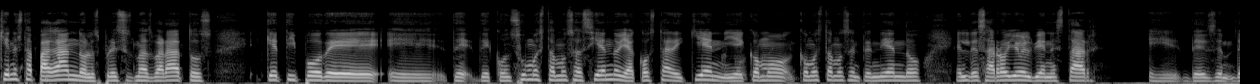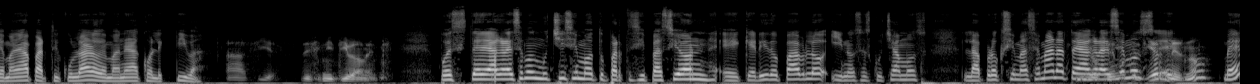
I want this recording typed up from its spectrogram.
quién está pagando los precios más baratos, qué tipo de, eh, de, consumo estamos haciendo y a costa de quién y cómo, cómo estamos entendiendo el desarrollo del bienestar eh, desde, de manera particular o de manera colectiva. Así es, definitivamente. Pues te agradecemos muchísimo tu participación, eh, querido Pablo, y nos escuchamos la próxima semana. Te agradecemos. el viernes, ¿no? ¿Ve?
